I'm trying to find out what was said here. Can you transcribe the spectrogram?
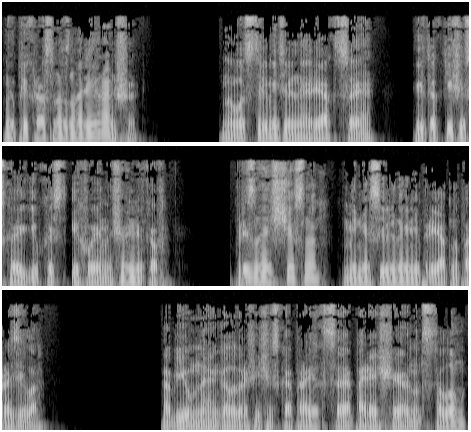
мы прекрасно знали и раньше. Но вот стремительная реакция и тактическая гибкость их военачальников, признаюсь честно, меня сильно и неприятно поразила. Объемная голографическая проекция, парящая над столом,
